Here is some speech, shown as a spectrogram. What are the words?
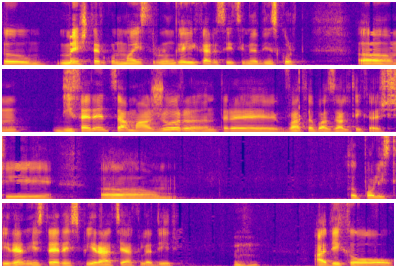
uh, meșter, cu un maestru lângă ei care să-i țină din scurt. Uh, diferența majoră între vată bazaltică și uh, polistiren este respirația clădirii. Uh-huh. Adică o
